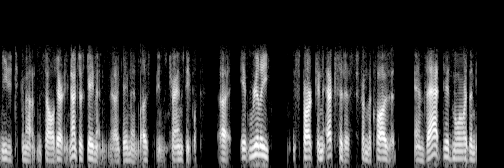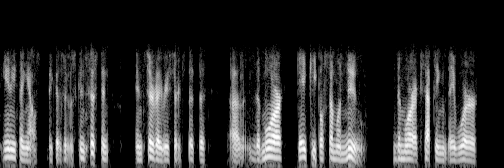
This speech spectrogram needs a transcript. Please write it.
needed to come out in solidarity. Not just gay men, uh, gay men, lesbians, trans people. Uh, it really sparked an exodus from the closet, and that did more than anything else because it was consistent in survey research that the uh, the more gay people someone knew, the more accepting they were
